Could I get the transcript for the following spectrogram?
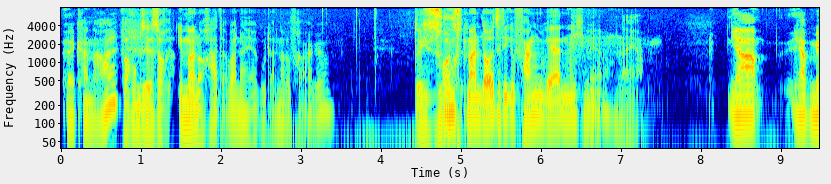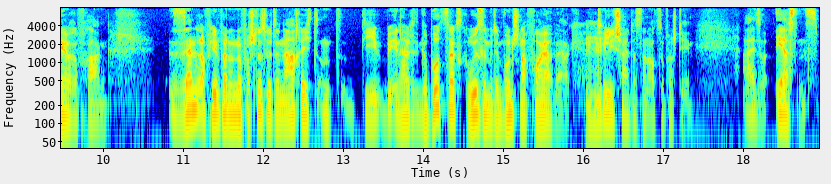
äh, Kanal. Warum sie das auch immer noch hat, aber naja, gut, andere Frage. Durchsucht Und, man Leute, die gefangen werden, nicht mehr? Naja. Ja, ich habe mehrere Fragen sendet auf jeden Fall eine verschlüsselte Nachricht und die beinhaltet Geburtstagsgrüße mit dem Wunsch nach Feuerwerk. Mhm. Tilly scheint das dann auch zu verstehen. Also, erstens,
